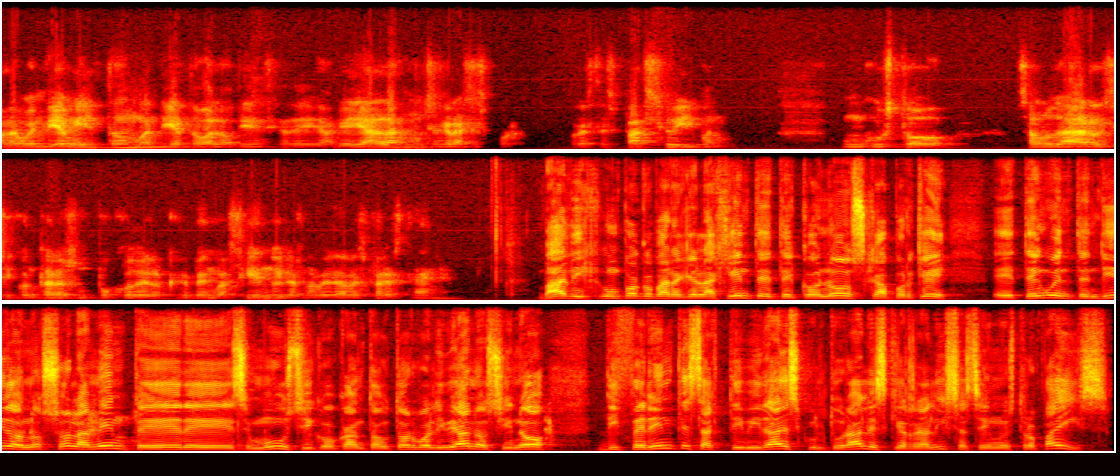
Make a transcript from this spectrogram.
Hola, buen día Milton, buen día a toda la audiencia de Aviala. Muchas gracias por, por este espacio y bueno, un gusto saludarles y contarles un poco de lo que vengo haciendo y las novedades para este año. Vadik, un poco para que la gente te conozca, porque eh, tengo entendido, no solamente eres músico, cantautor boliviano, sino diferentes actividades culturales que realizas en nuestro país.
